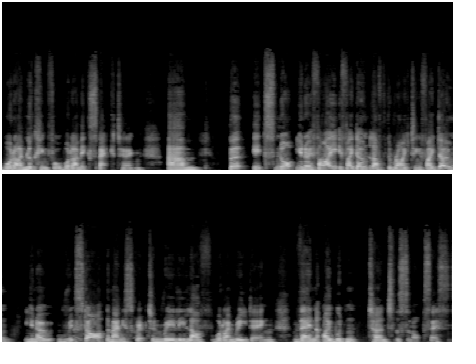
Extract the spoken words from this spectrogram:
what I'm looking for, what I'm expecting. Um, but it's not, you know, if I if I don't love the writing, if I don't you know re- start the manuscript and really love what i'm reading then i wouldn't turn to the synopsis.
